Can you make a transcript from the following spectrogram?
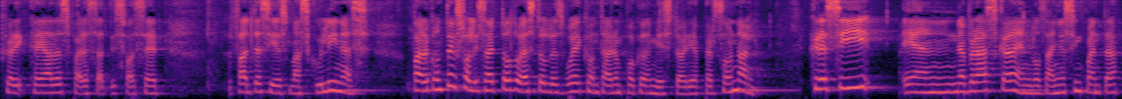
creadas para satisfacer fantasías masculinas. Para contextualizar todo esto, les voy a contar un poco de mi historia personal. Crecí en Nebraska en los años 50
